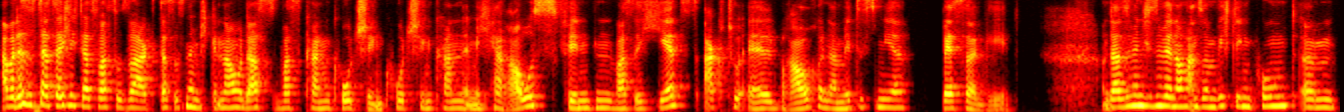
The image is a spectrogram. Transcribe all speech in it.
Aber das ist tatsächlich das, was du sagst. Das ist nämlich genau das, was kann Coaching. Coaching kann nämlich herausfinden, was ich jetzt aktuell brauche, damit es mir besser geht. Und da sind wir noch an so einem wichtigen Punkt. Ähm,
